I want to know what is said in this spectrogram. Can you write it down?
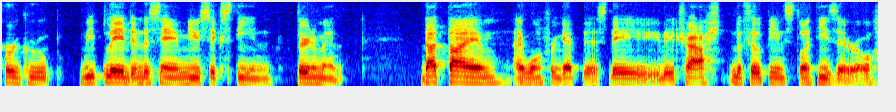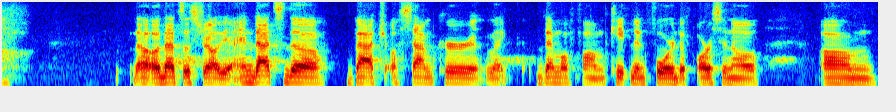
her group, we played in the same U16 tournament. That time, I won't forget this. They they trashed the Philippines 20-0. oh, that's Australia. And that's the batch of Sam Kerr, like them of um, Caitlin Foord of Arsenal. Um,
